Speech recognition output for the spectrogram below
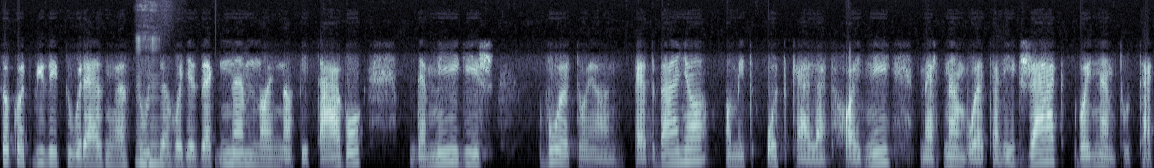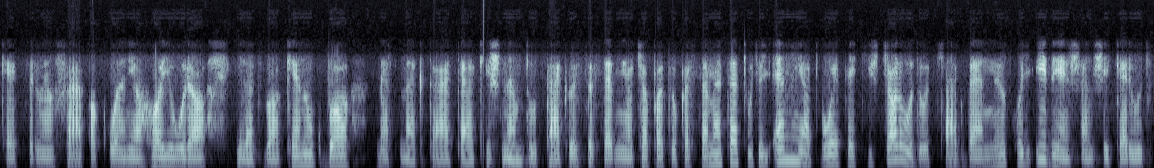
szokott vizitúrázni, azt uh-huh. tudja, hogy ezek nem nagy napi távok, de mégis volt olyan petbánya, amit ott kellett hagyni, mert nem volt elég zsák, vagy nem tudták egyszerűen felpakolni a hajóra, illetve a kenukba, mert megteltek, és nem tudták összeszedni a csapatok a szemetet, úgyhogy emiatt volt egy kis csalódottság bennük, hogy idén sem sikerült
